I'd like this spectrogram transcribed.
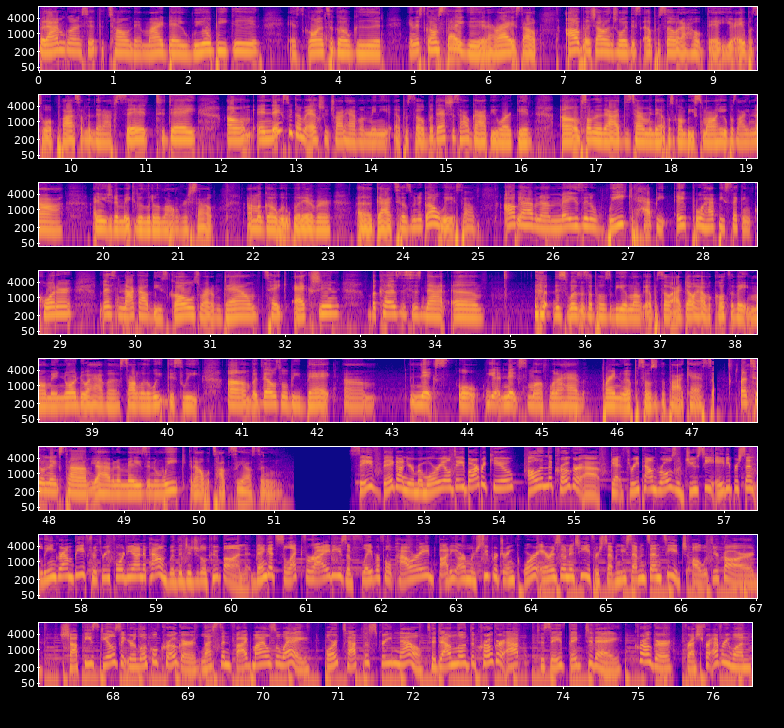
but I'm going to set the tone that my day will be good. It's going to go good and it's going to stay good. All right. So I that y'all enjoyed this episode. I hope that you're able to apply something that I've said today. Um, and next week I'm actually try to have a mini episode, but that's just how God be working. Um, something that I determined that was going to be small. He was like, nah, I need you to make it a little longer. So I'm gonna go with whatever uh, God tells me to go with. So I hope y'all have an amazing week. Happy April. Happy second quarter. Let's knock out these goals, write them down, take action. Because this is not um this wasn't supposed to be a long episode. I don't have a cultivate moment, nor do I have a song of the week this week. Um, but those will be back um next well yeah, next month when I have brand new episodes of the podcast. So until next time, y'all have an amazing week and I will talk to y'all soon. Save big on your Memorial Day barbecue, all in the Kroger app. Get three pound rolls of juicy 80% lean ground beef for $3.49 a pound with a digital coupon. Then get select varieties of flavorful Powerade, Body Armor Super Drink, or Arizona tea for 77 cents each, all with your card. Shop these deals at your local Kroger, less than five miles away. Or tap the screen now to download the Kroger app to save big today. Kroger, fresh for everyone.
